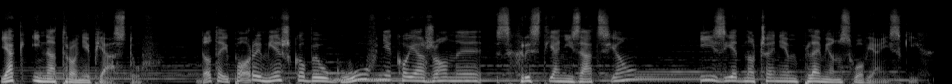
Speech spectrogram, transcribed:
jak i na tronie Piastów. Do tej pory Mieszko był głównie kojarzony z chrystianizacją i zjednoczeniem plemion słowiańskich.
